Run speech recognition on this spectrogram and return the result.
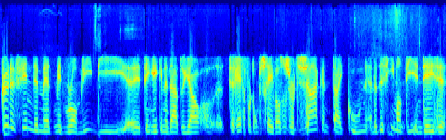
kunnen vinden met Mitt Romney... die, eh, denk ik, inderdaad door jou eh, terecht wordt omschreven als een soort zakentycoon. En dat is iemand die in deze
